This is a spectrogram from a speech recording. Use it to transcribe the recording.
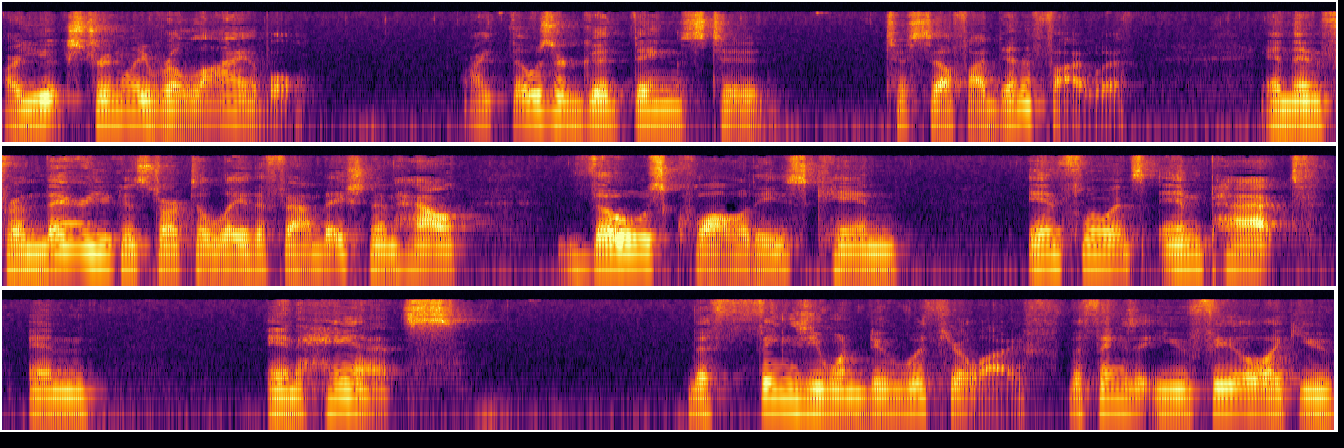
Are you extremely reliable? Right? Those are good things to to self-identify with. And then from there you can start to lay the foundation and how those qualities can influence, impact and enhance the things you want to do with your life, the things that you feel like you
